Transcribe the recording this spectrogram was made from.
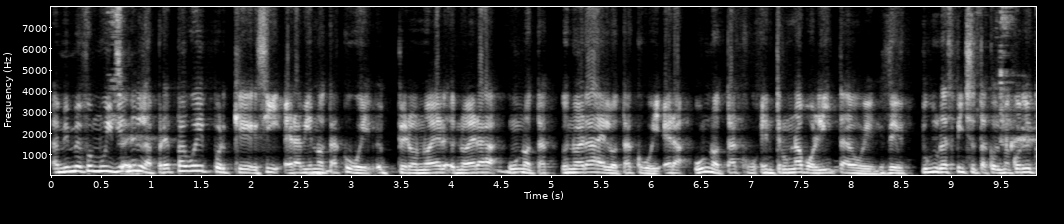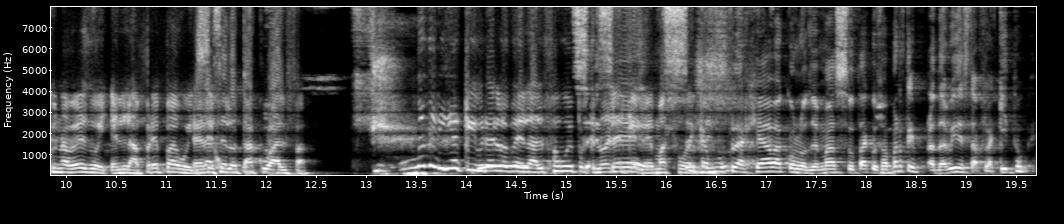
A mí me fue muy bien Sí. en la prepa, güey, porque sí, era bien otaku, güey, pero no era, no era un otaku, no era el otaku, güey, era un otaku entre una bolita, güey, de puras pinches otaku. Me acuerdo que una vez, güey, en la prepa, güey, Eras se- el otaku alfa. No diría que era lo del alfa, güey, porque Se- no era el se- que ve más Se fuerte. camuflajeaba con los demás otakus. Aparte, David está flaquito, güey.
